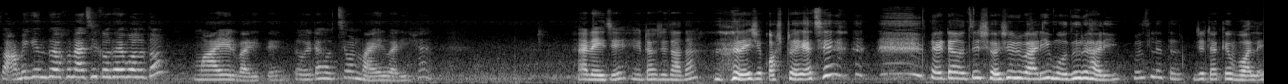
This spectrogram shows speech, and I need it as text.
তো আমি কিন্তু এখন আছি কোথায় বলো তো মায়ের বাড়িতে। তো এটা হচ্ছে আমার মায়ের বাড়ি হ্যাঁ। আর এই যে, এটা হচ্ছে দাদা। এই যে কষ্ট হয়ে গেছে। এটা হচ্ছে শ্বশুর বাড়ি মধুর হাড়ি বুঝলে তো? যেটাকে বলে।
